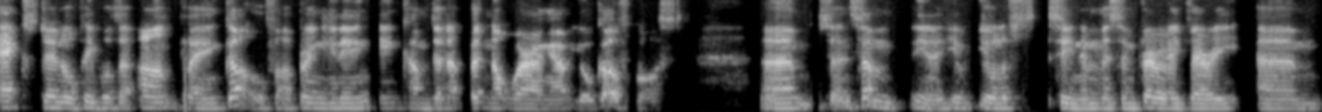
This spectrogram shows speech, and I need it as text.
external people that aren't playing golf are bringing in income but not wearing out your golf course. Um, so in some, you know, you, will have seen them. There's some very, very um,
